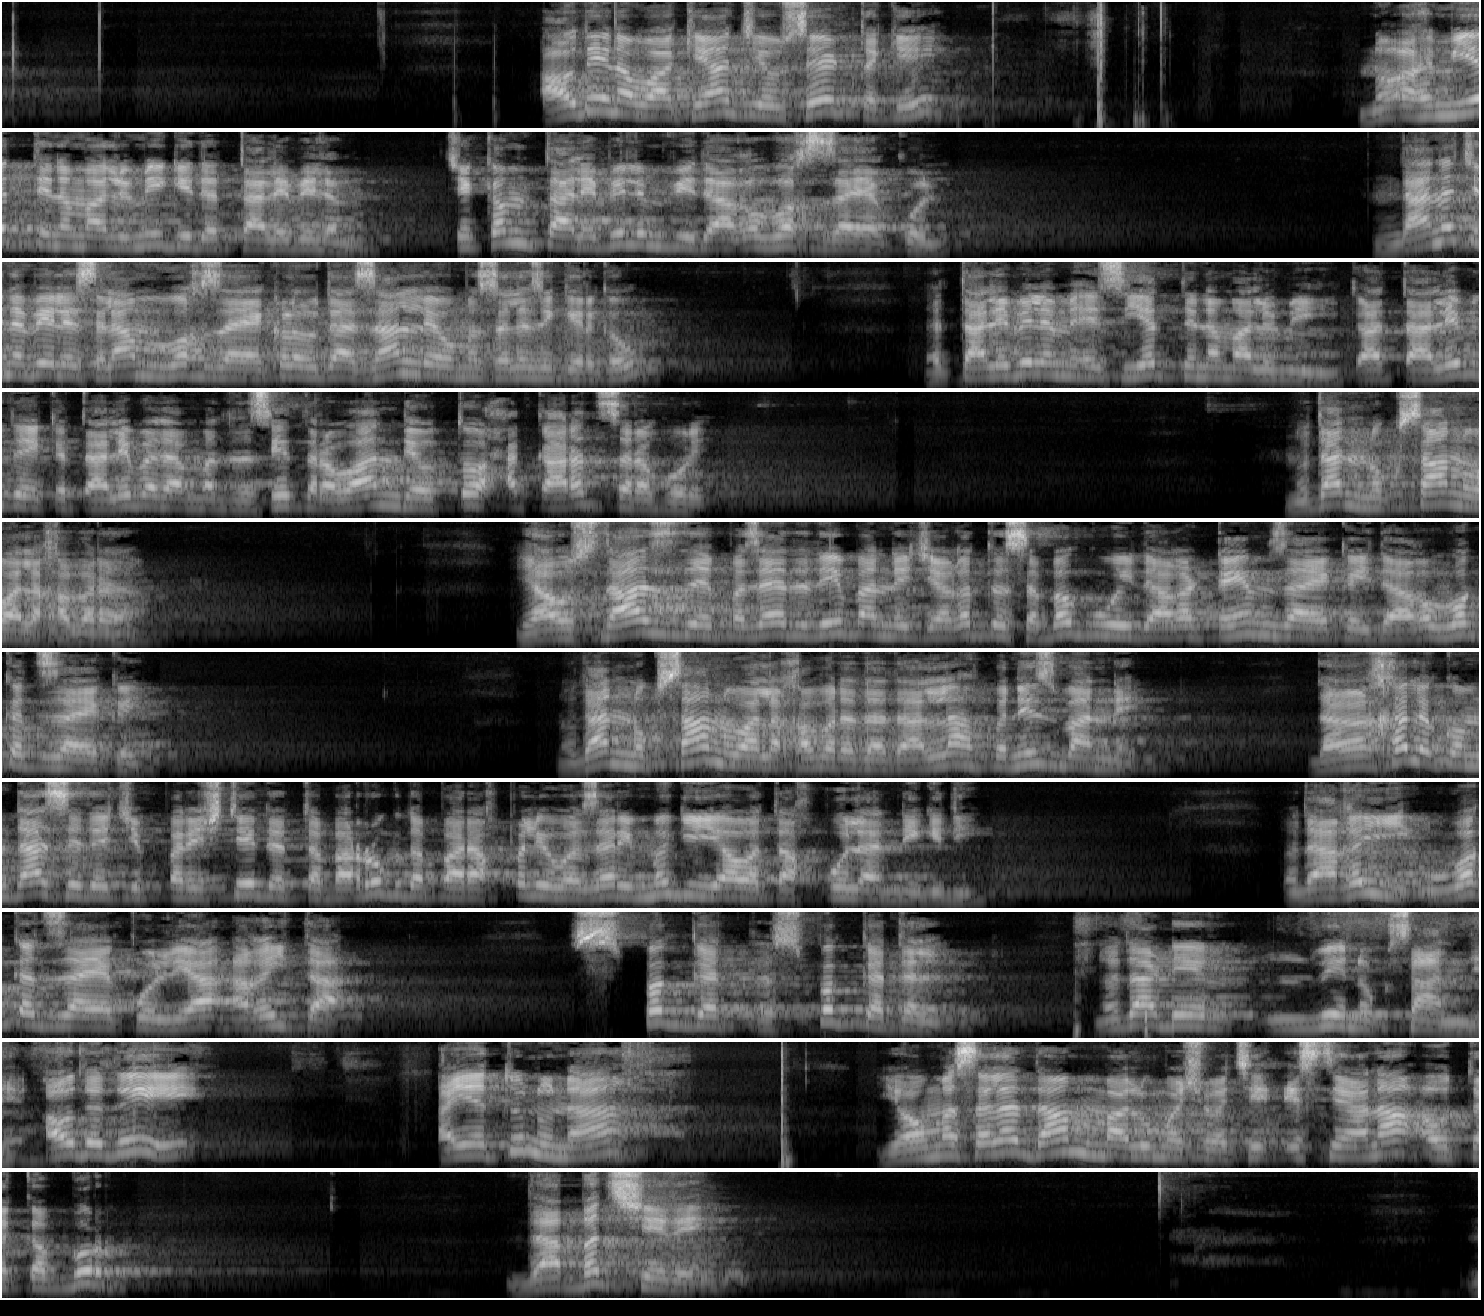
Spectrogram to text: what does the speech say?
او دین واقعیا چې وسیټ تکي نو اهمیت تینا معلومیږي د طالب علم چې کم طالب علم وی داغه وخت ضایع کول دا نه چې نبی له سلام وخت ضایع کړو دا ځان له مسله ذکر کو طالب علم حیثیت نه معلومی کا طالب دې ک طالب د مدرسې تر روان دی او ته حقارت سره ګوري نو دا نقصان والا خبره یا استاد دې په ځای د دې باندې چې هغه ته سبق وای دا هغه ټایم ضایع کوي دا هغه وخت ضایع کوي نو دا نقصان والا خبره ده د الله په نسبت نه د خلکم داسې د چې پرشته د تبرک د پر خپل وزري مګي یا او تخپل نګدي نو دا غي وقت ضایع کول یا اغي تا سپګت سپګتل نو دا ډېر لوی نقصان دی او د دې آیتونو نه یو مسله دا معلومه شو چې استعنا او تکبر دا بد شی دی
